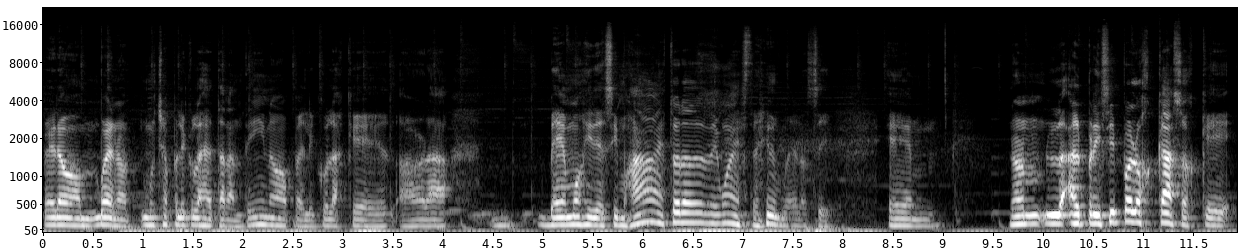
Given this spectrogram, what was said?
Pero bueno, muchas películas de Tarantino, películas que ahora vemos y decimos, ah, esto era de Weinstein. bueno, sí. Em, al principio los casos que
